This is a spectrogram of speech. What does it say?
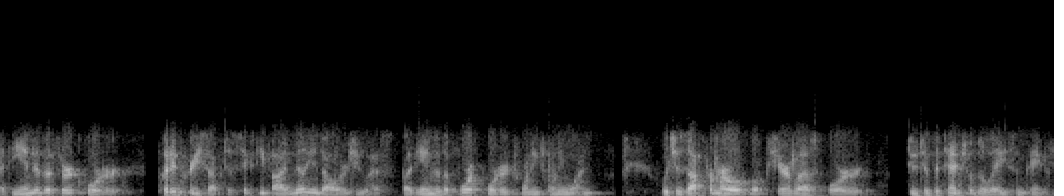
at the end of the third quarter could increase up to $65 million US by the end of the fourth quarter 2021, which is up from our outlook shared last quarter due to potential delays in payment.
